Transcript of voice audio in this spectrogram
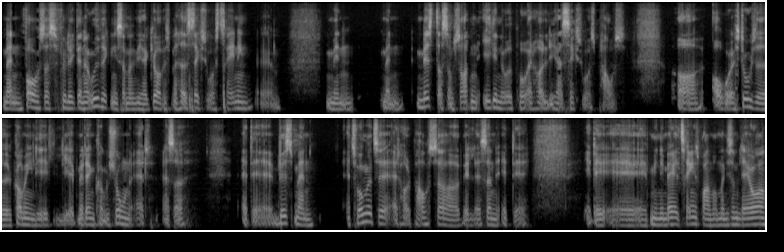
Man får så selvfølgelig ikke den her udvikling, som man har gjort, hvis man havde seks ugers træning. Øh, men man mister som sådan ikke noget på at holde de her seks ugers pause. Og, og øh, studiet kom egentlig med den konklusion, at, altså, at øh, hvis man er tvunget til at holde pause, så vil sådan et, øh, et øh, minimalt træningsprogram, hvor man ligesom laver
